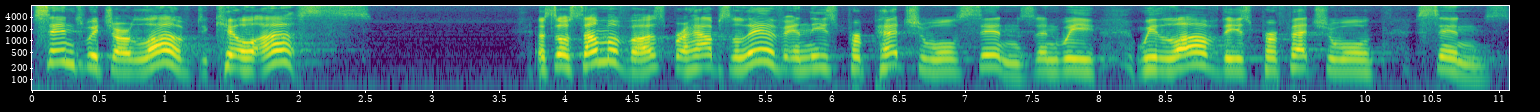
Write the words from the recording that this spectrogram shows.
Sins which are loved kill us. And so some of us perhaps live in these perpetual sins, and we, we love these perpetual sins.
